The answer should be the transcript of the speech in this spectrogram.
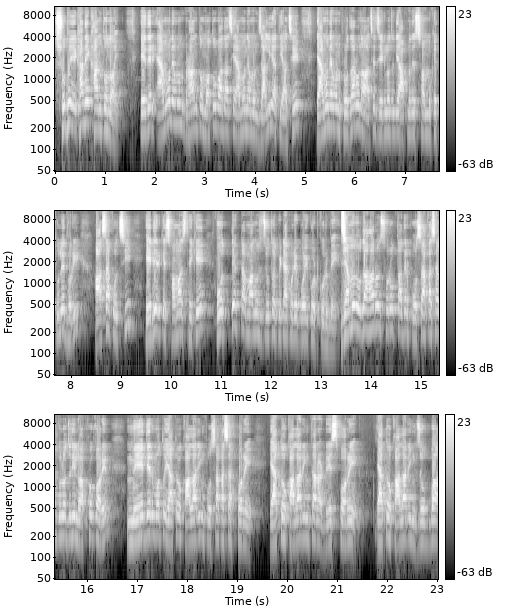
শুধু এখানে ক্ষান্ত নয় এদের এমন এমন ভ্রান্ত মতবাদ আছে, এমন এমন জালিয়াতি আছে, এমন এমন প্রতারণা আছে যেগুলো যদি আপনাদের সম্মুখে তুলে ধরি, আশা করছি এদেরকে সমাজ থেকে প্রত্যেকটা মানুষ জুতো পিটা করে বয়কট করবে। যেমন উদাহরণস্বরূপ তাদের পোশাক আশাকগুলো যদি লক্ষ্য করেন, মেয়েদের মতো এত কালারিং পোশাক আশাক পরে, এত কালারিং তারা ড্রেস পরে, এত কালারিং জব্বা,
